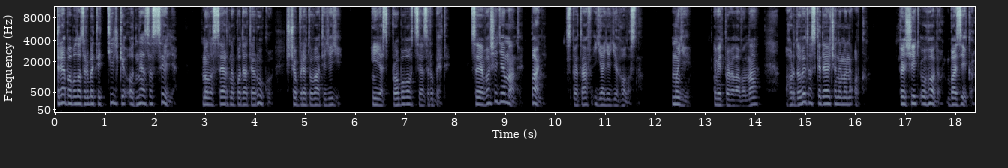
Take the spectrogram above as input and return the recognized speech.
треба було зробити тільки одне зусилля милосердно подати руку, щоб врятувати її. І я спробував це зробити. Це ваші діаманти, пані? спитав я її голосно. Мої, відповіла вона, гордовито скидаючи на мене око. Пишіть угоду, базіко.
